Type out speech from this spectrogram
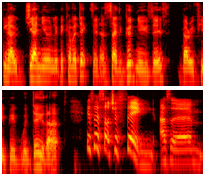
you know, genuinely become addicted. As I say, the good news is very few people would do that. Is there such a thing as um,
